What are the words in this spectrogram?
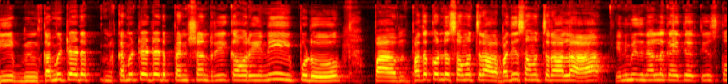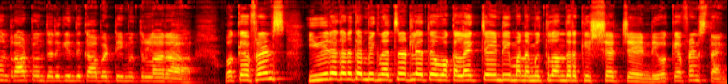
ఈ కమిటెడ్ కమిటెడ్ పెన్షన్ రికవరీని ఇప్పుడు ప పదకొండు సంవత్సరాల పది సంవత్సరాల ఎనిమిది నెలలకైతే తీసుకొని రావటం జరిగింది కాబట్టి మిత్రులారా. ఓకే ఫ్రెండ్స్ ఈ వీడియో కనుక మీకు నచ్చినట్లయితే ఒక లైక్ చేయండి మన మిత్రులందరికీ షేర్ చేయండి. ఓకే ఫ్రెండ్స్ థ్యాంక్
